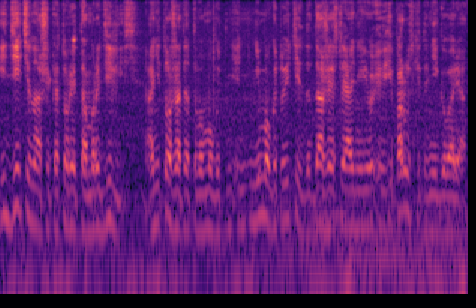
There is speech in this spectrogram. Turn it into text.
и дети наши, которые там родились, они тоже от этого могут, не могут уйти, даже если они и по-русски-то не говорят.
